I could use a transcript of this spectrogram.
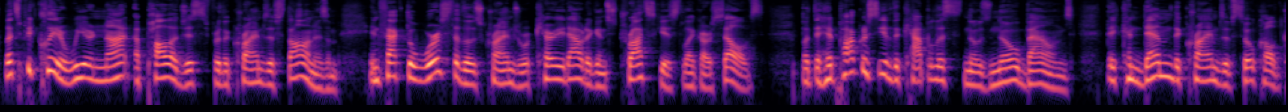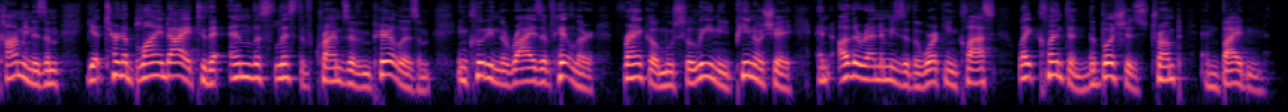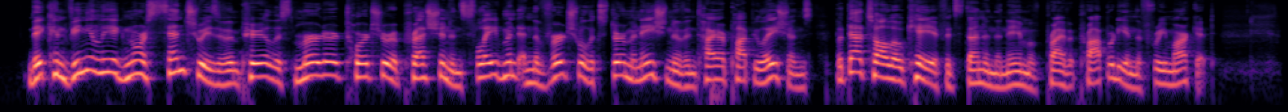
Let's be clear, we are not apologists for the crimes of Stalinism. In fact, the worst of those crimes were carried out against Trotskyists like ourselves. But the hypocrisy of the capitalists knows no bounds. They condemn the crimes of so called communism, yet turn a blind eye to the endless list of crimes of imperialism, including the rise of Hitler, Franco, Mussolini, Pinochet, and other enemies of the working class like Clinton, the Bushes, Trump, and Biden. They conveniently ignore centuries of imperialist murder, torture, oppression, enslavement, and the virtual extermination of entire populations, but that's all okay if it's done in the name of private property and the free market.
